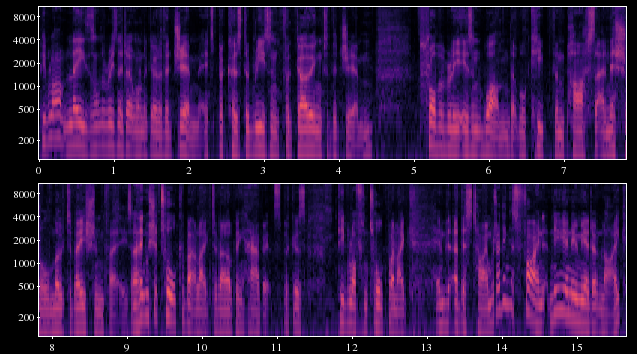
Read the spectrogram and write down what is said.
People aren't lazy. It's not the reason they don't want to go to the gym. It's because the reason for going to the gym probably isn't one that will keep them past that initial motivation phase. And I think we should talk about like developing habits because people often talk about like in, at this time, which I think is fine. New Year, New Me, I don't like.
